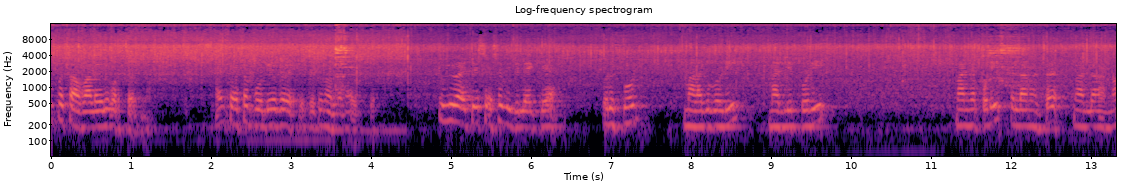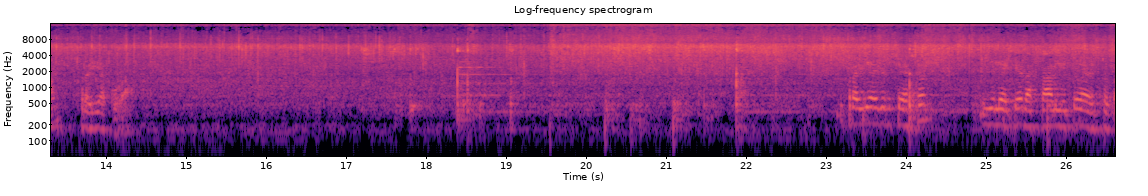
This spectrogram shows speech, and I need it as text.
ഇപ്പം സവാളയിൽ കുറച്ചിടണം ശേഷം പൊടിയൊക്കെ ഇട്ടിട്ട് നല്ല വഴറ്റുക ഉള്ളി വഴറ്റിയ ശേഷം ഇതിലേക്ക് ഒരു സ്പൂൺ മുളക് പൊടി മല്ലിപ്പൊടി മഞ്ഞൾപ്പൊടി എല്ലാം ഇട്ട് നല്ലവണ്ണം ഫ്രൈ ആക്കുക. ഫ്രൈ ആയതിനു ശേഷം ഇതിലേക്ക് തക്കാളി ഇട്ട് വഴറ്റുക.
